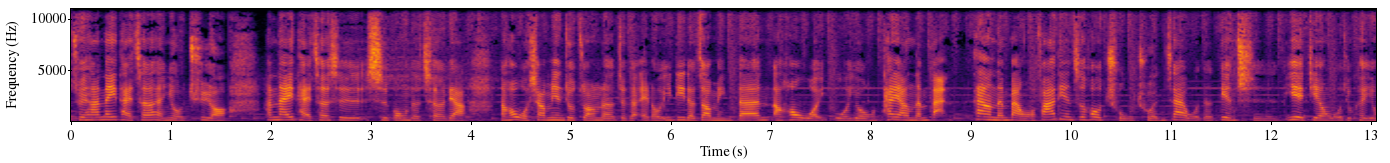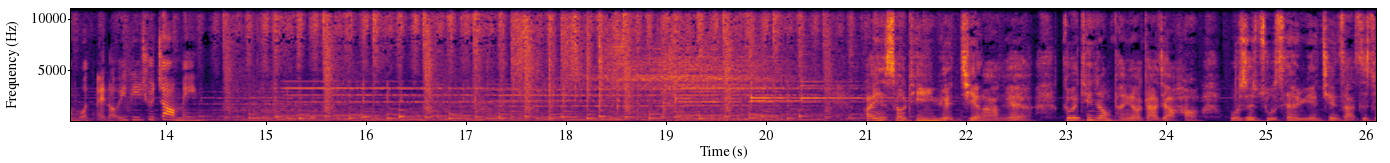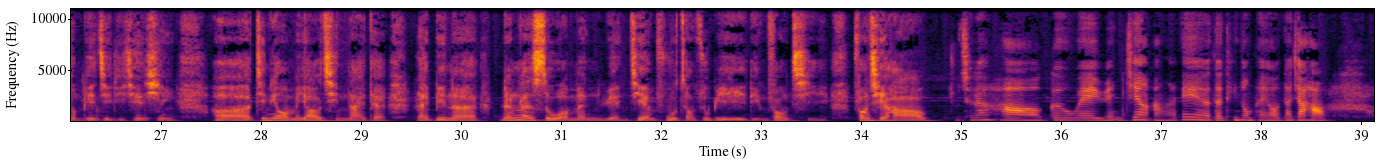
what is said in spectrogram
所以他那一台车很有趣哦，他那一台车是施工的车辆，然后我上面就装了这个 LED 的照明灯，然后我我用太阳能板，太阳能板我发电之后储存在我的电池，夜间我就可以用我的 LED 去照明。欢迎收听《远见 On Air》，各位听众朋友，大家好，我是主持人《远见》杂志总编辑李建新。呃，今天我们邀请来的来宾呢，仍然是我们《远见》副总主笔林凤琪。凤琪好，主持人好，各位《远见 On Air》的听众朋友，大家好。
